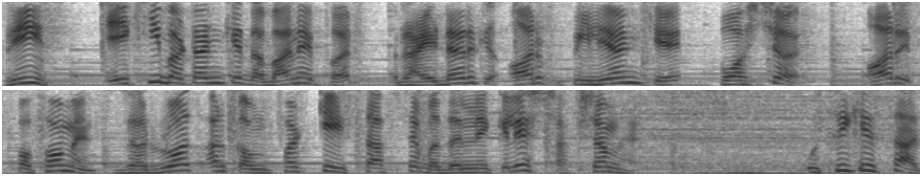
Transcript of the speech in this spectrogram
ब्रीज एक ही बटन के दबाने पर राइडर के और पिलियन के पोस्चर और परफॉर्मेंस ज़रूरत और कंफर्ट के हिसाब से बदलने के लिए सक्षम है। उसी के साथ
